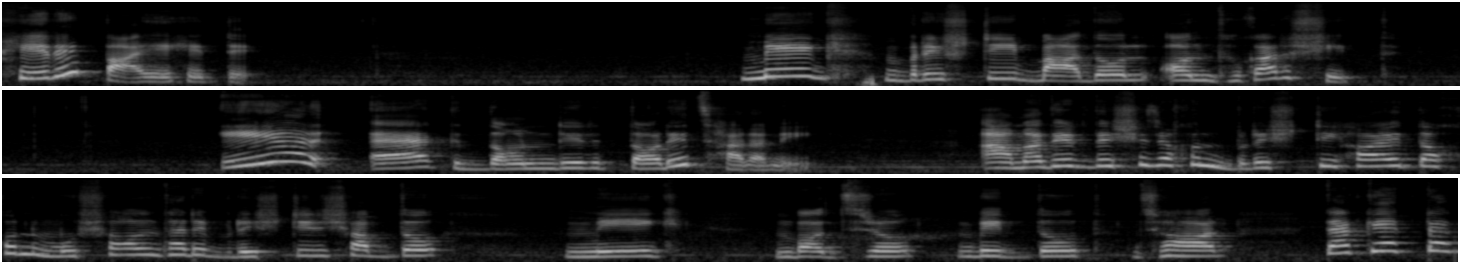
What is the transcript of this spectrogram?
ফেরে পায়ে হেঁটে। মেঘ, বৃষ্টি, বাদল, অন্ধকার শীত। এ আর এক দণ্ডের তরে ছাড়া নেই। আমাদের দেশে যখন বৃষ্টি হয়, তখন মুষলধারে বৃষ্টির শব্দ, মেঘ, বজ্র, বিদ্যুৎ, ঝড়, তাকে একটা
